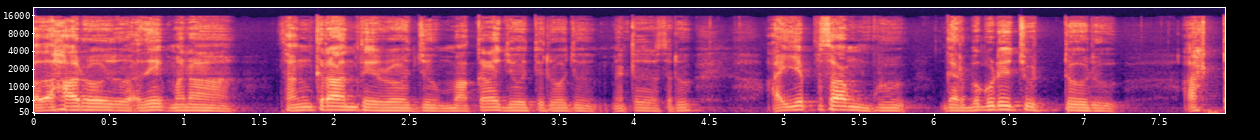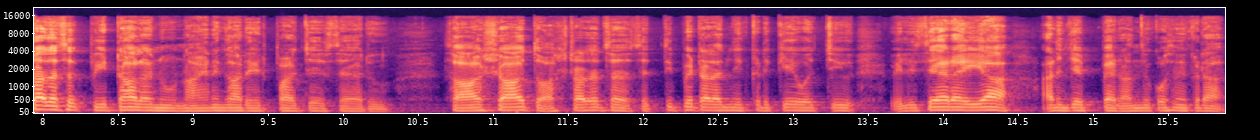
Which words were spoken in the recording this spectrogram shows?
పదహారు రోజు అదే మన సంక్రాంతి రోజు మకర జ్యోతి రోజు మెట్ల చేస్తారు? అయ్యప్ప స్వామి గు- గర్భగుడి చుట్టూరు అష్టాదశ పీఠాలను నాయనగారు ఏర్పాటు చేశారు. సాక్షాత్ అష్టాదశ శక్తిపీఠాలన్నీ ఇక్కడికే వచ్చి వెలిసారయ్యా అని చెప్పారు. అందుకోసం ఇక్కడ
